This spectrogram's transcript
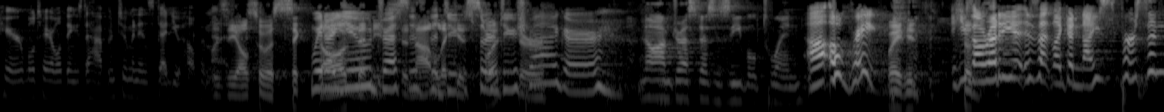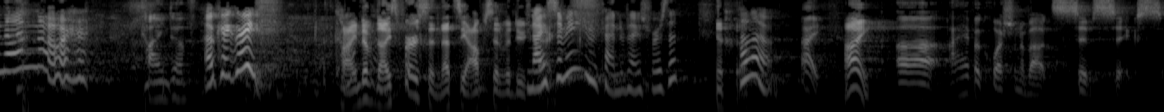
terrible, terrible things to happen to him and instead you help him out. Is he also a sick Wait, dog are you needs dressed as the lick dou- his Sir foot, or- Douchebag, or? No, I'm dressed as his evil twin. Uh, oh, great. Wait, he, He's so- already. Is that like a nice person then, or? Kind of. Okay, great. Kind of nice person. That's the opposite of a douchebag. Nice to meet you. Kind of nice person. Hello. Hi. Hi. Uh, I have a question about Civ 6.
